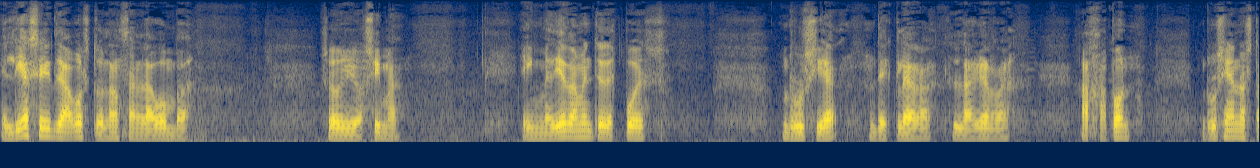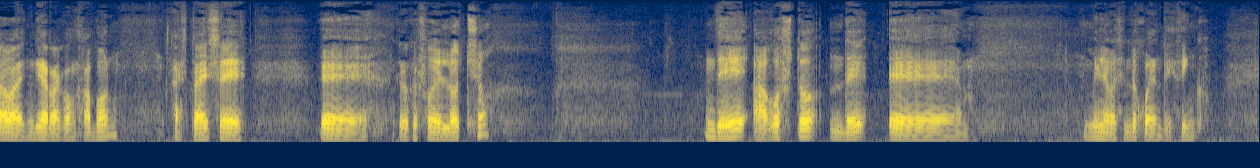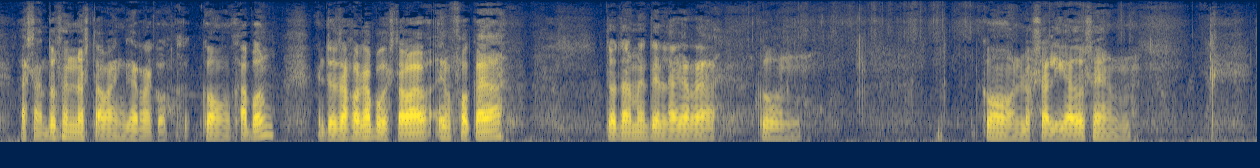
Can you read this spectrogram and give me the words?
el día 6 de agosto lanzan la bomba sobre Hiroshima e inmediatamente después Rusia declara la guerra a Japón. Rusia no estaba en guerra con Japón hasta ese, eh, creo que fue el 8 de agosto de 1945. Eh, hasta entonces no estaba en guerra con, Japón, entre otras cosas porque estaba enfocada totalmente en la guerra con, con los aliados en,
